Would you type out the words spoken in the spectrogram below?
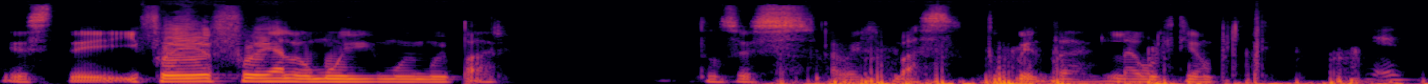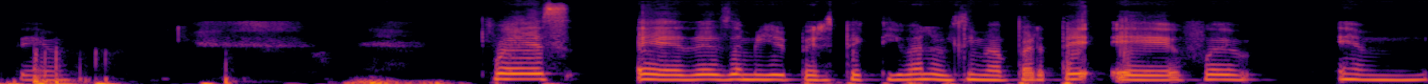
Este, y fue, fue algo muy, muy, muy padre. Entonces, a ver, vas, tú cuenta la última parte. Este, pues, eh, desde mi perspectiva, la última parte eh, fue em,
